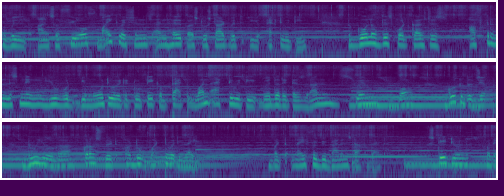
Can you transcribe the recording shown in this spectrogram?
who will answer few of my questions and help us to start with your activity. The goal of this podcast is after listening you would be motivated to take up that one activity whether it is run, swim, walk, go to the gym, do yoga, crossfit or do whatever you like. But life will be balanced after that. Stay tuned for the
